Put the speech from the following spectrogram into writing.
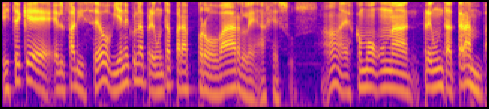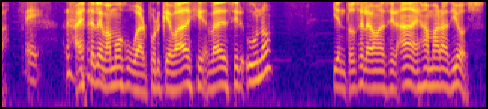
Viste que el fariseo viene con la pregunta para probarle a Jesús. Es como una pregunta trampa. A este le vamos a jugar porque va a, va a decir uno y entonces le vamos a decir, ah, es amar a Dios.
